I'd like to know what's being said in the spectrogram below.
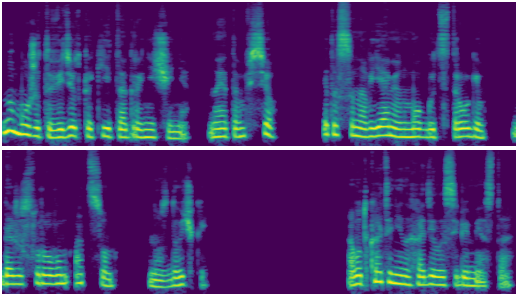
ну, может, введет какие-то ограничения. На этом все. Это с сыновьями он мог быть строгим, даже суровым отцом, но с дочкой. А вот Катя не находила себе места.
